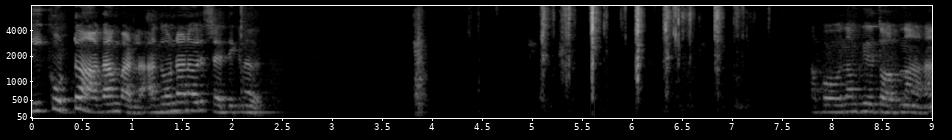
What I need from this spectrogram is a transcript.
ലീക്ക് ഒട്ടും ആകാൻ പാടില്ല. അതുകൊണ്ടാണ് അവർ ശ്രദ്ധിക്കുന്നത്. അപ്പോൾ നമുക്കിത് തുറന്നാണ്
